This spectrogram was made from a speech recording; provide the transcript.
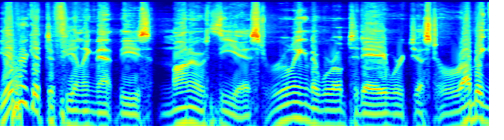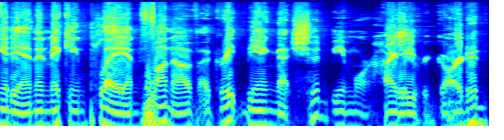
You ever get the feeling that these monotheists ruling the world today were just rubbing it in and making play and fun of a great being that should be more highly regarded?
